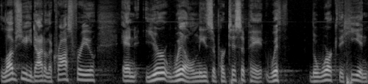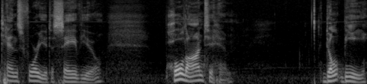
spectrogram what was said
loves you. He died on the cross for you And your will needs to participate with the work that He intends for you to save you. Hold on to Him. Don't be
